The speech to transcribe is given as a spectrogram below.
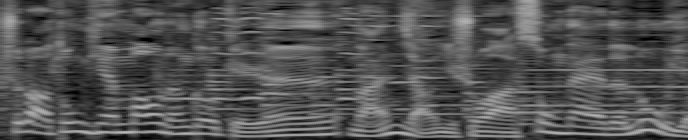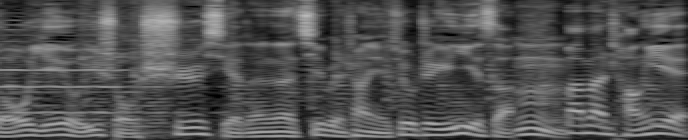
说到冬天猫能够给人暖脚一说啊，宋代的陆游也有一。首诗写的呢，基本上也就这个意思。嗯，漫漫长夜，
